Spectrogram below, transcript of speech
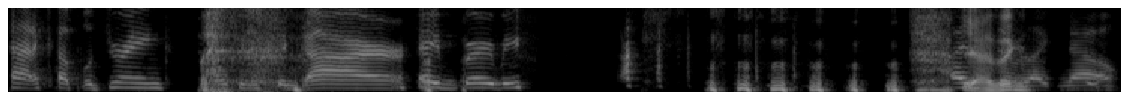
Had a couple drinks, smoking a cigar. Hey, baby. I'd yeah, I think. like no.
